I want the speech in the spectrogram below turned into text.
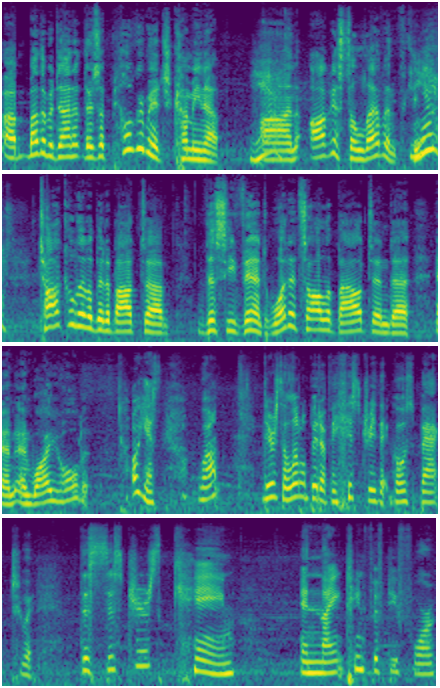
uh, Mother Madonna, there's a pilgrimage coming up Yes. on August 11th. Can Yes. you talk a little bit about uh, this event, what it's all about, and uh, and and why you hold it? Oh, yes. Well, there's a little bit of a history that goes back to it. The sisters came in 1954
